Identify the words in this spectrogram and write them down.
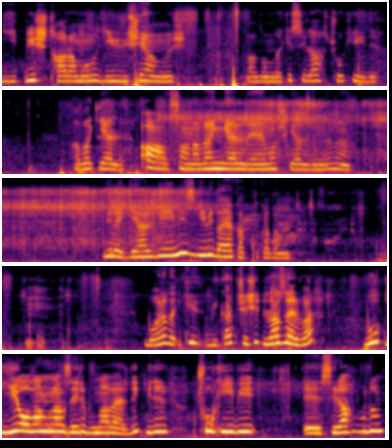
Gitmiş taramalı gibi bir şey almış. Adamdaki silah çok iyiydi. Ha bak geldi. Al sana ben geldim. Hoş geldin değil mi? Direkt geldiğimiz gibi dayak attık adama. Bu arada iki birkaç çeşit lazer var. Bu iyi olan lazeri buna verdik. Bir de çok iyi bir e, silah buldum.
